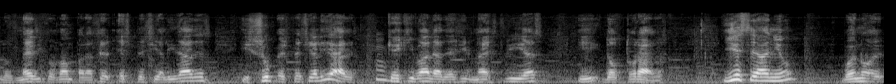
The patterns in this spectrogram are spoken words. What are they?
los médicos van para hacer especialidades y subespecialidades, que equivale a decir maestrías y doctorados. Y este año, bueno, eh,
